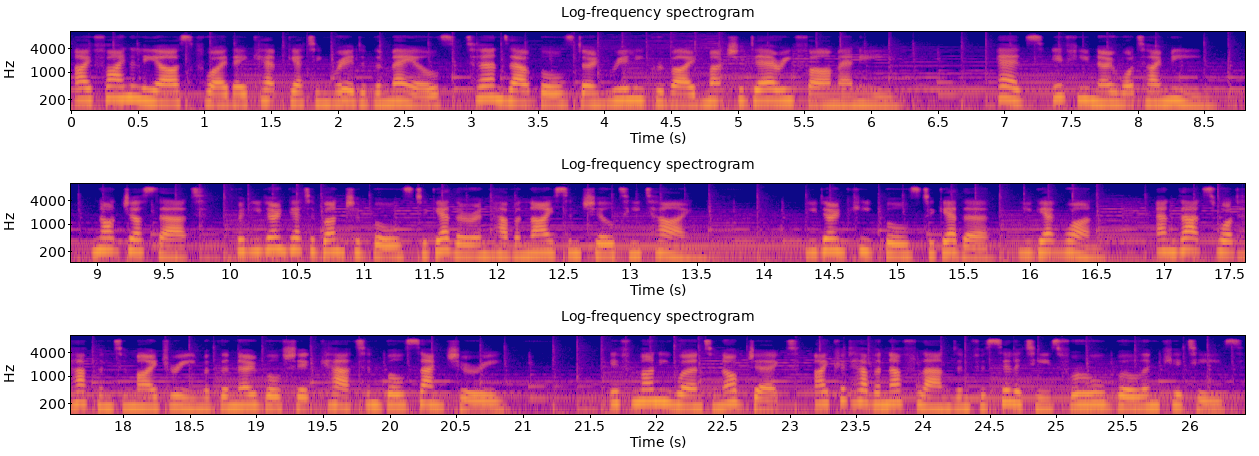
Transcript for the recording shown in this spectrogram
I finally asked why they kept getting rid of the males, turns out bulls don't really provide much a dairy farm any. Eds, if you know what I mean. Not just that, but you don't get a bunch of bulls together and have a nice and chill tea time. You don't keep bulls together, you get one. And that's what happened to my dream of the no bullshit cat and bull sanctuary. If money weren't an object, I could have enough land and facilities for all bull and kitties.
